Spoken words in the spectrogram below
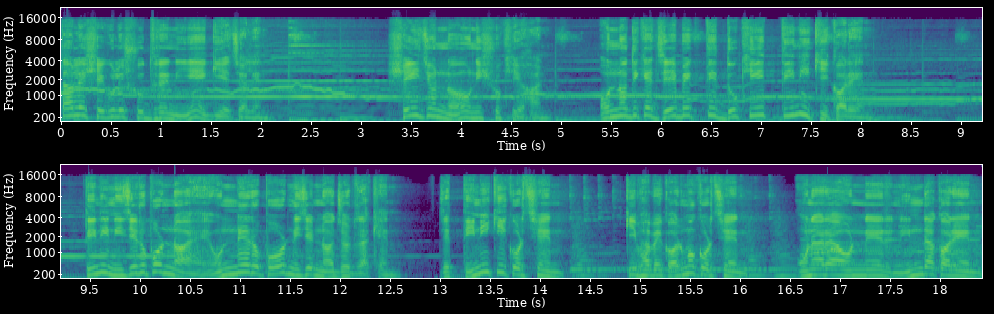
তাহলে সেগুলো শুধরে নিয়ে এগিয়ে চলেন। সেই জন্য উনি সুখী হন। অন্যদিকে যে ব্যক্তি দুঃখী, তিনি কি করেন? তিনি নিজের উপর নয়, অন্যের উপর নিজের নজর রাখেন। যে তিনি কি করছেন, কীভাবে কর্ম করছেন, ওনারা অন্যের নিন্দা করেন,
